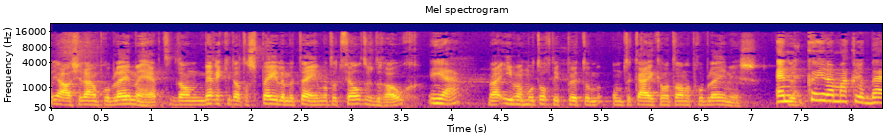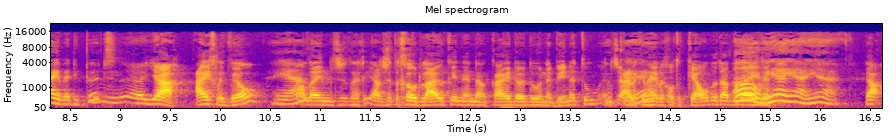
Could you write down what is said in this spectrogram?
ja, als je daar een probleem mee hebt, dan merk je dat als speler meteen, want het veld is droog. Ja. Maar iemand moet toch die put om, om te kijken wat dan het probleem is. En kun je daar makkelijk bij, bij die put? Uh, ja, eigenlijk wel. Ja. Alleen er zit, er, ja, er zit een groot luik in en dan kan je er door naar binnen toe. En het is eigenlijk een hele grote kelder daar beneden. Oh, ja, ja, ja. Ja,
